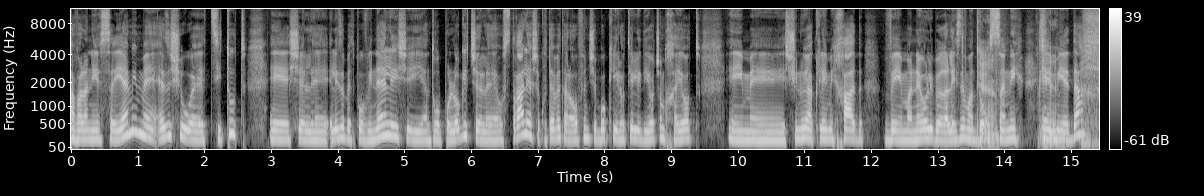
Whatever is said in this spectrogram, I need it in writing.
אבל אני אסיים עם אה, איזשהו אה, ציטוט של אליזבת פובינלי שהיא אנתרופולוגית של אוסטרליה שכותבת על האופן שבו קהילות ילידיות שם חיות עם שינוי האקלים מחד ועם הניאו-ליברליזם הדורסני אה, כן. מאידך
